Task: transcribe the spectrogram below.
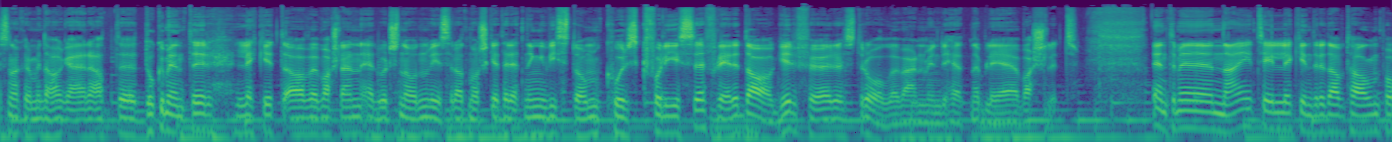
snakker om i dag er at eh, dokumenter lekket av varsleren Edward Snowden viser at norsk etterretning visste om Kursk-forliset flere dager før strålevernmyndighetene ble varslet. Det endte med nei til Kindred-avtalen på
